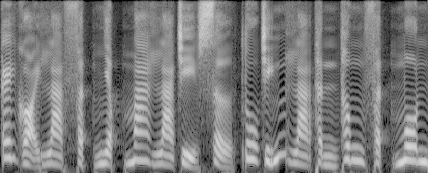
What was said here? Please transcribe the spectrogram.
Cái gọi là Phật nhập ma là chỉ sở tu chính là thần thông Phật môn.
